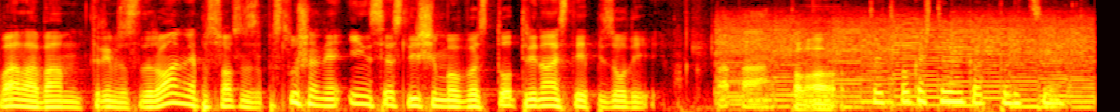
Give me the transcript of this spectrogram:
hvala vam trem za sodelovanje, poslušalcem za poslušanje in se slišimo v 113. epizodi. Pa, pa. Pa, To je tako, kot številka od policije.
